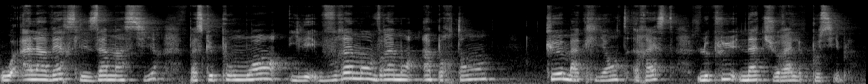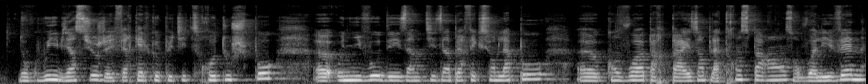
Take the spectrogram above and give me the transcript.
ou à l'inverse les amincir parce que pour moi il est vraiment vraiment important que ma cliente reste le plus naturelle possible. Donc oui, bien sûr, je vais faire quelques petites retouches peau euh, au niveau des petites imperfections de la peau, euh, qu'on voit par, par exemple la transparence, on voit les veines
